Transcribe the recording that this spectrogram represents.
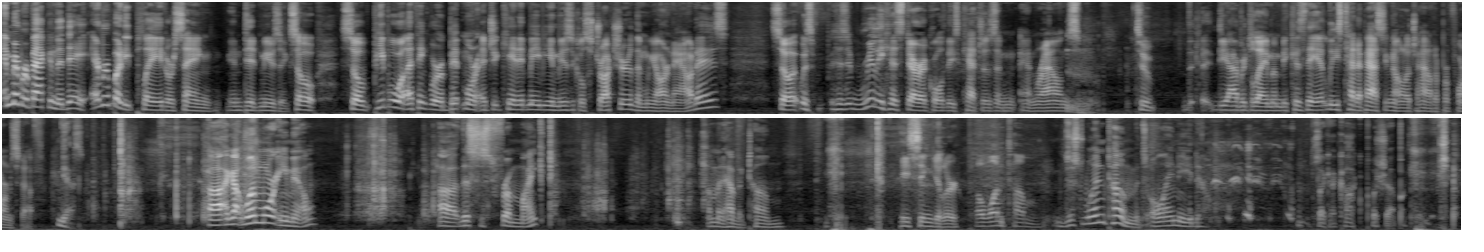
and remember back in the day everybody played or sang and did music so so people I think were a bit more educated maybe in musical structure than we are nowadays so it was it really hysterical these catches and, and rounds to the, the average layman because they at least had a passing knowledge of how to perform stuff Yes. Uh, I got one more email. Uh, this is from Mike. I'm gonna have a tum. he's singular a one tum. Just one tum. It's all I need. It's like a cock push-up.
